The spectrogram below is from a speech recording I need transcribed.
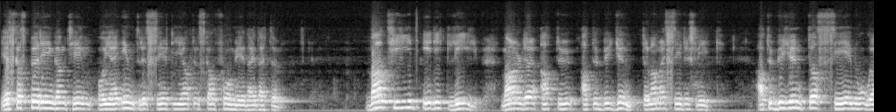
Jeg skal spørre en gang til, og jeg er interessert i at du skal få med deg dette. Hva tid i ditt liv var det at du, at du begynte, la meg si det slik, at du begynte å se noe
